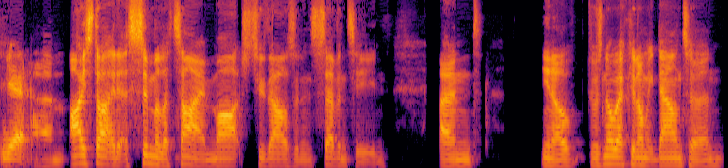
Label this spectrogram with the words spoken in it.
Yeah. Um, I started at a similar time, March 2017, and you know there was no economic downturn.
